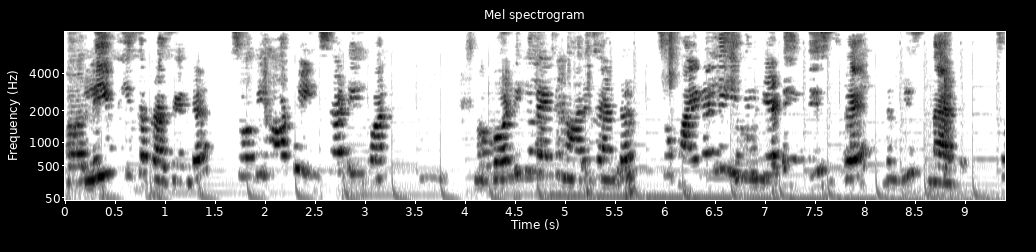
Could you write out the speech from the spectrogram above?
uh, leaf is the presenter so we have to insert in one uh, vertical and horizontal. So finally you will get in this way the, this mat. So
